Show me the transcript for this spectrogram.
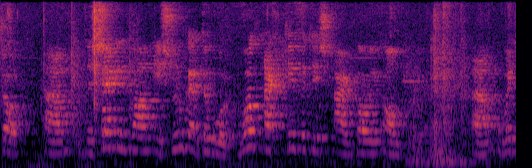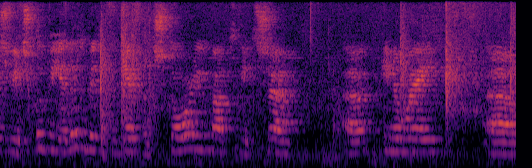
So um, the second one is look at the work. What activities are going on here? Uh, which, which could be a little bit of a different story, but it's uh, uh, in a way um,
